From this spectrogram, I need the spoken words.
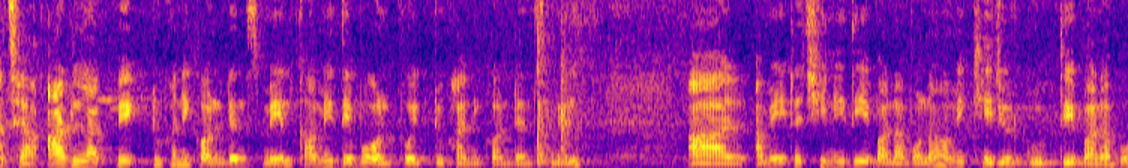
আচ্ছা আর লাগবে একটুখানি কনডেন্স মিল্ক আমি দেবো অল্প একটুখানি কনডেন্স মিল্ক আর আমি এটা চিনি দিয়ে বানাবো না, আমি খেজুর গুড় দিয়ে বানাবো।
